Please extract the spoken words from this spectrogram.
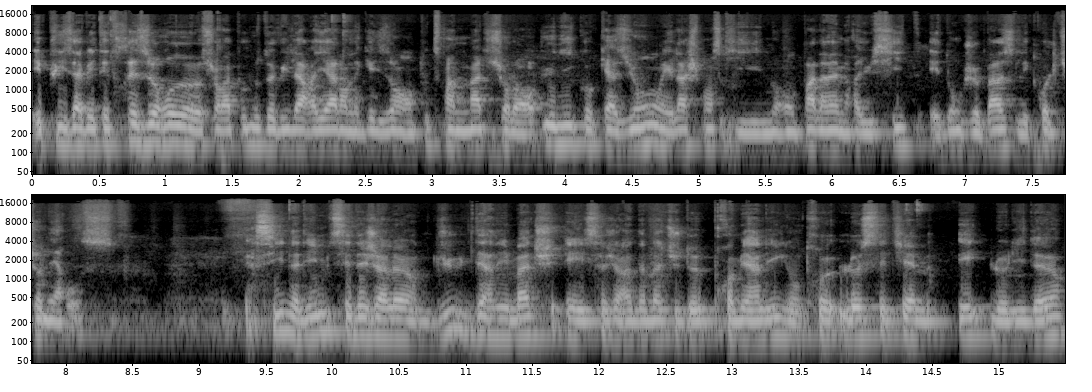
Et puis, ils avaient été très heureux sur la pelouse de Villarreal en égalisant en toute fin de match sur leur unique occasion. Et là, je pense qu'ils n'auront pas la même réussite. Et donc, je base les Colchoneros. Merci Nadim. C'est déjà l'heure du dernier match et il s'agira d'un match de première ligue entre le 7e et le leader,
